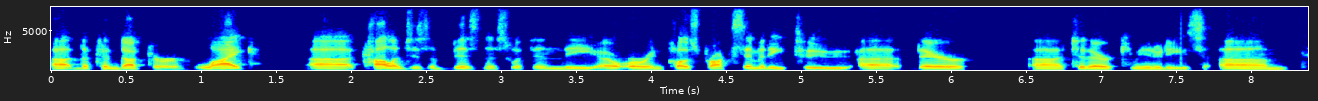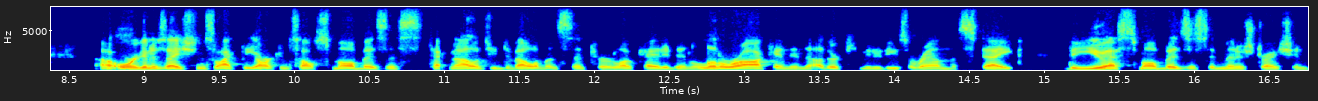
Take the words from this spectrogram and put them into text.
uh, the conductor, like uh, colleges of business within the or in close proximity to uh, their uh, to their communities. Um, uh, organizations like the Arkansas Small Business Technology Development Center, located in Little Rock and in other communities around the state, the U.S. Small Business Administration.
